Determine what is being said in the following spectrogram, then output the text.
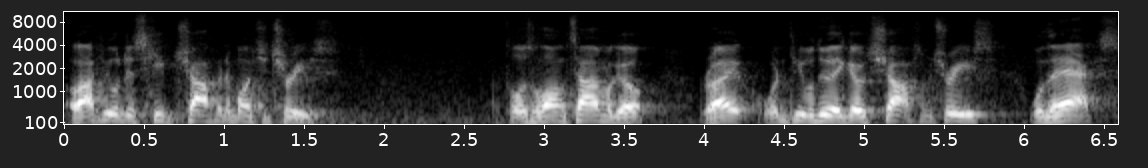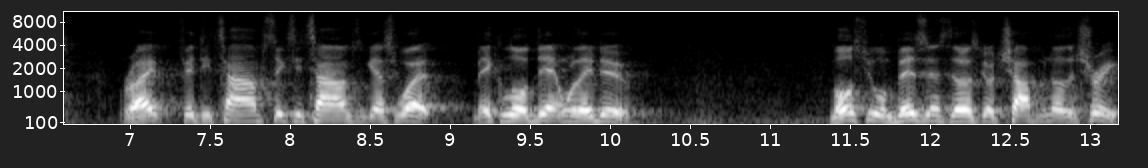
A lot of people just keep chopping a bunch of trees. I told us a long time ago, right? What do people do? They go chop some trees with an axe, right? 50 times, 60 times, and guess what? Make a little dent. What do they do? Most people in business, they'll just go chop another tree.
